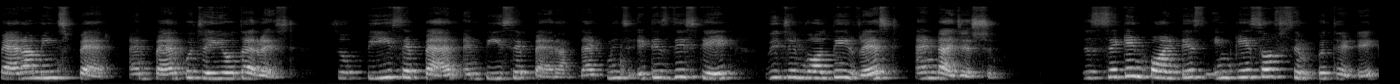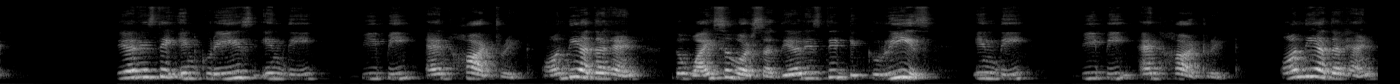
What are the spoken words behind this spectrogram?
Para means pair and pair को चाहिए होता है rest. So P से pair and P से para. That means it is the state which involve the rest and digestion. The second point is in case of sympathetic, there is the increase in the BP and heart rate. On the other hand, the vice versa, there is the decrease in the BP and heart rate. On the other hand,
